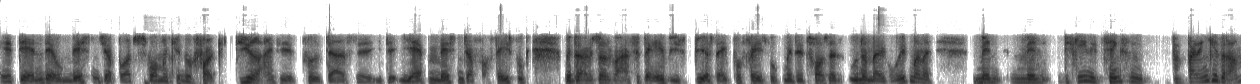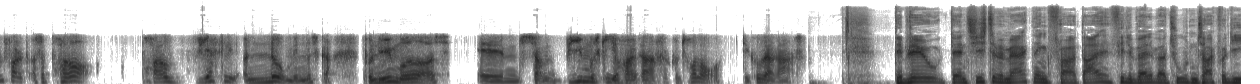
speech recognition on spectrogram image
øh, det andet er jo messengerbots, hvor man kan nå folk direkte på deres, øh, i, i appen Messenger fra Facebook. Men der er vi så bare tilbage, vi bliver slet ikke på Facebook, men det er trods alt udenom algoritmerne. Men, men vi skal egentlig tænke sådan, hvordan kan vi ramme folk, og så prøve prøve virkelig at nå mennesker på nye måder også, øh, som vi måske i høj grad har kontrol over. Det kunne være rart. Det blev den sidste bemærkning fra dig, Philip Valberg. Tusind tak, fordi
